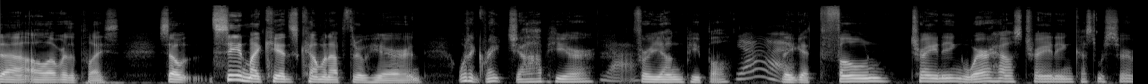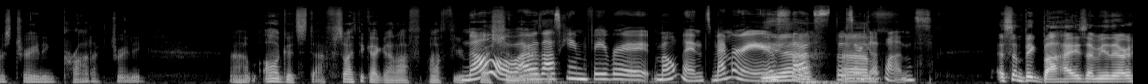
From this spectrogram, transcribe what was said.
uh, all over the place. So seeing my kids coming up through here, and what a great job here Yeah. for young people. Yeah. They get phone training, warehouse training, customer service training, product training, um, all good stuff. So I think I got off off your no, question. I was but- asking favorite moments, memories. Yeah, That's those are um, good ones. Uh, Some big buys. I mean, they're,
